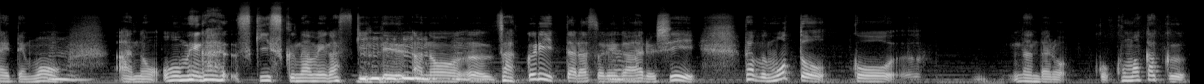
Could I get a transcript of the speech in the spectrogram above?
えても、うん。あの多めが好き少なめが好きってうん。あのざっくり言ったらそれがあるし、多分もっとこうなんだろうこう細かく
